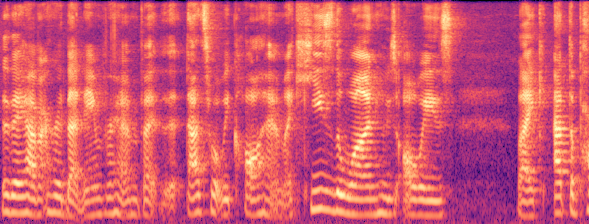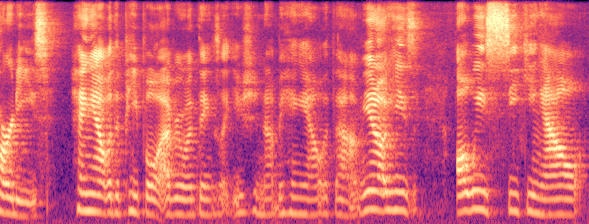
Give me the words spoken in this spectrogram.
that they haven't heard that name for him, but that's what we call him. Like he's the one who's always like at the parties, hanging out with the people everyone thinks like you should not be hanging out with them. You know, he's always seeking out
